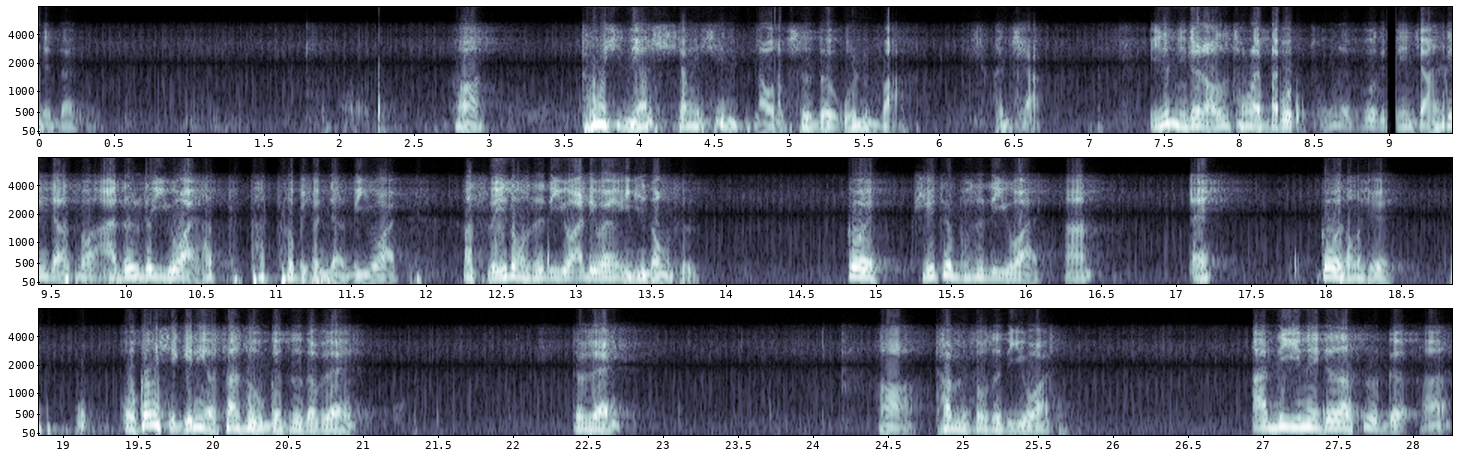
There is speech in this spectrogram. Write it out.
简单。啊，同时你要相信老师的文法很强。因为你的老师从来不从来不会跟你讲，跟你讲说啊，这是例外，他他特别喜欢讲例外。啊，实际动词例外，例外用原形动词。各位绝对不是例外啊！哎，各位同学，我刚写给你有三十五个字，对不对？对不对？啊，他们说是例外，啊，例内就要四个啊，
